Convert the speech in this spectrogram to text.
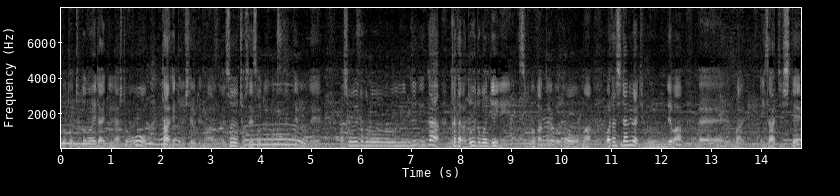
ことを整えたいというような人をターゲットにしてるというのがあるのでそういう女性層ということを言ってるので。まあ、そういうところが方がどういうところに出入りするのかということを、まあ、私なりは自分では、えーまあ、リサーチして、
